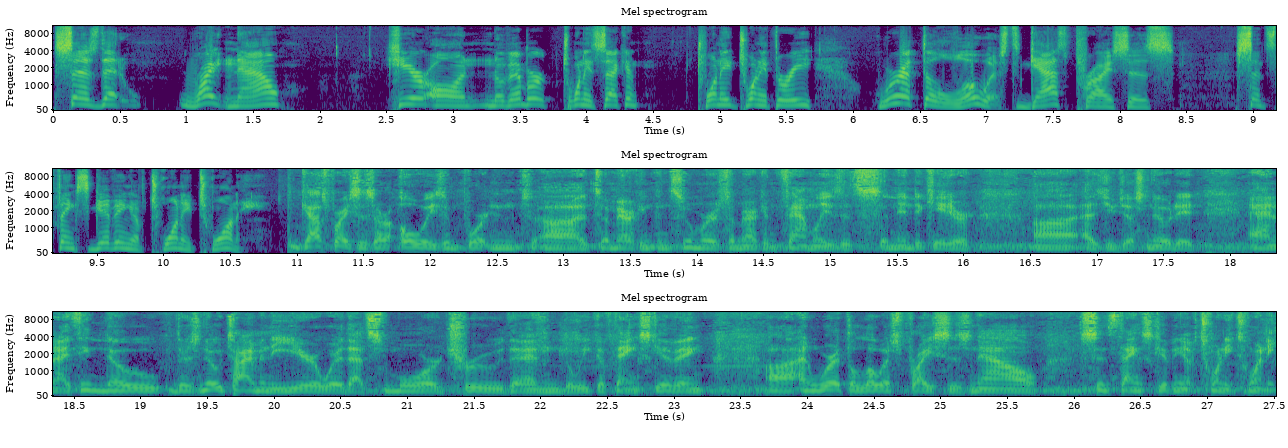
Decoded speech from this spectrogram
says that right now, here on November 22nd, 2023, we're at the lowest gas prices since Thanksgiving of 2020. Gas prices are always important uh, to American consumers, to American families. It's an indicator, uh, as you just noted, and I think no, there's no time in the year where that's more true than the week of Thanksgiving, uh, and we're at the lowest prices now since Thanksgiving of 2020.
